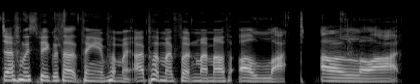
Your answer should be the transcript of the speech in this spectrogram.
definitely speak without thinking. Put my, I put my foot in my mouth a lot, a lot.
